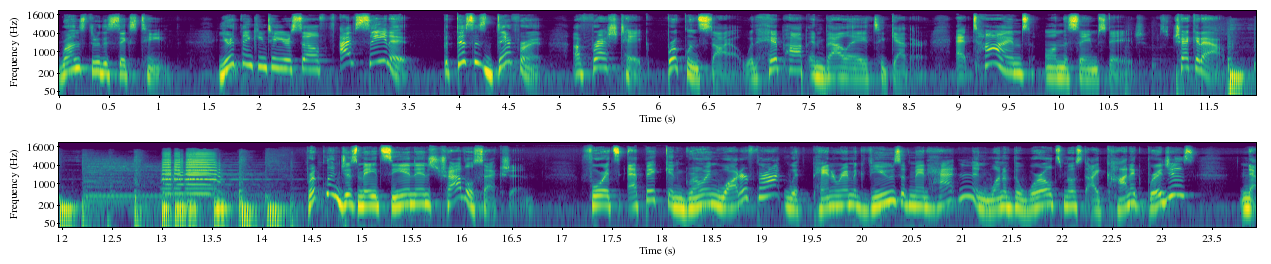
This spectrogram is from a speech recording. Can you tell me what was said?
runs through the 16th. You're thinking to yourself, I've seen it, but this is different. A fresh take, Brooklyn style, with hip hop and ballet together, at times on the same stage. So check it out. Brooklyn just made CNN's travel section. For its epic and growing waterfront with panoramic views of Manhattan and one of the world's most iconic bridges? No,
